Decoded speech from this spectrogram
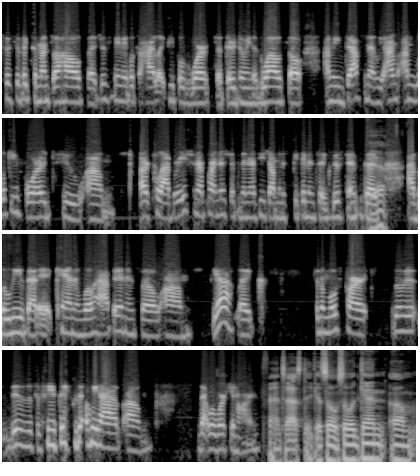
specific to mental health, but just being able to highlight people's work that they're doing as well. So, I mean, definitely, I'm I'm looking forward to. Um, our collaboration, our partnership in the near future, I'm going to speak it into existence because yeah. I believe that it can and will happen. And so, um, yeah, like for the most part, these are just a few things that we have um, that we're working on. Fantastic. And so, so again, um,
